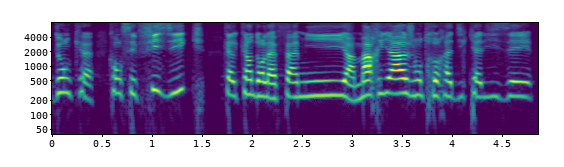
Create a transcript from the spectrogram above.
Donc, euh, quand c'est physique, quelqu'un dans la famille, un mariage entre radicalisés,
